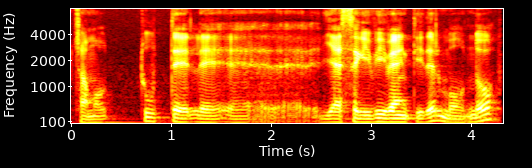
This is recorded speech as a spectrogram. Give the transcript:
diciamo tutti eh, gli esseri viventi del mondo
